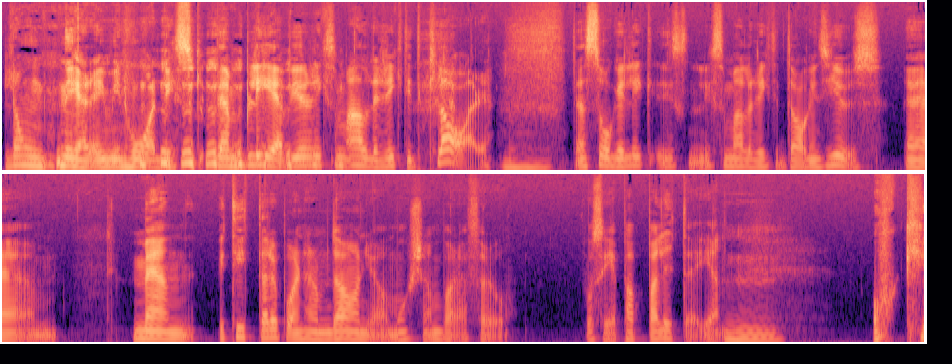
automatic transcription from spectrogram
långt nere i min hårddisk. Den blev ju liksom aldrig riktigt klar. Den såg ju li- liksom aldrig riktigt dagens ljus. Ehm, men vi tittade på den häromdagen, jag och morsan, bara för att få se pappa lite igen. Mm. Och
